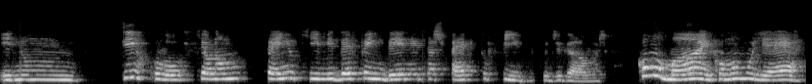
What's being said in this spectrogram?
e num círculo que eu não tenho que me defender nesse aspecto físico, digamos. Como mãe, como mulher,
